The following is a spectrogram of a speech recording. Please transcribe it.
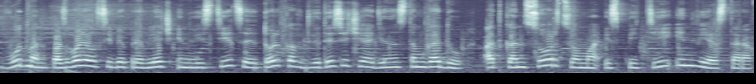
Вудман позволил себе привлечь инвестиции только в 2011 году от консорциума из пяти инвесторов.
